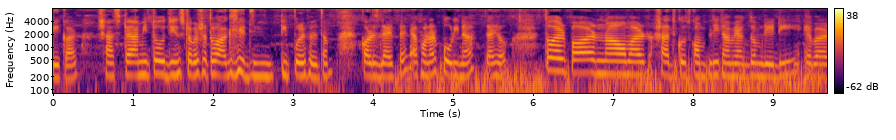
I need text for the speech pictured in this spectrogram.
বেকার। সাজটা, আমি তো জিন্স টপের সাথেও আগে টিপ পরে ফেলতাম কলেজ লাইফে এখন আর পরি না, যাই হোক। তো এরপর না আমার সাজগোজ কমপ্লিট আমি একদম রেডি এবার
